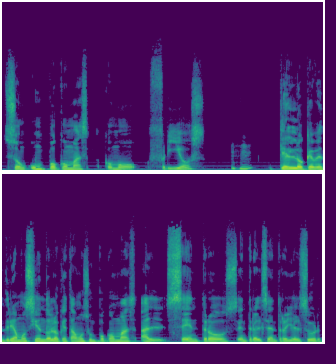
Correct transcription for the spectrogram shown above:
son un poco más como fríos Ujú. Que lo que vendríamos siendo lo que estamos un poco más al centro, entre el centro y el sur.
